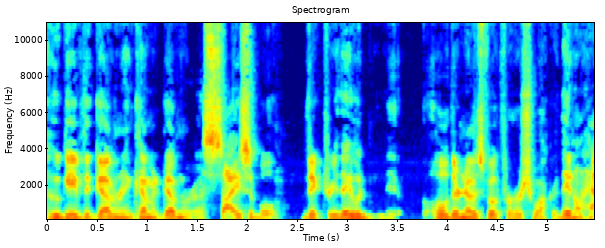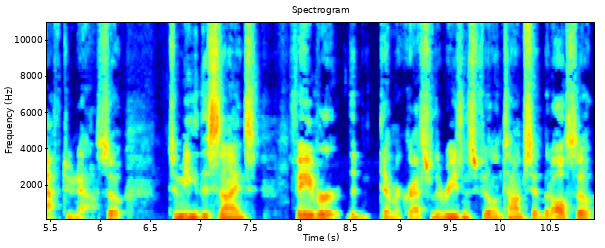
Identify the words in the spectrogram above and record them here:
who gave the governor, incumbent governor, a sizable victory, they would hold their nose, vote for Herschel. They don't have to now. So, to me, the signs favor the Democrats for the reasons Phil and Tom said, but also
